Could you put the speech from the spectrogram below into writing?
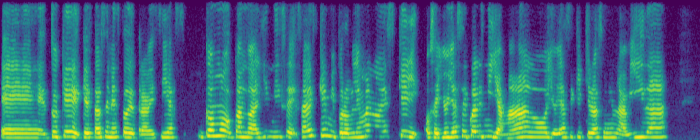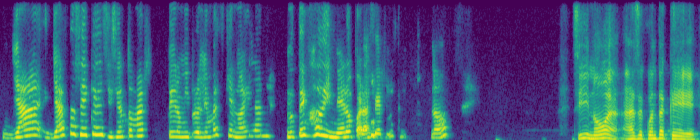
Eh, tú que, estás en esto de travesías, como cuando alguien dice, ¿sabes qué? Mi problema no es que, o sea, yo ya sé cuál es mi llamado, yo ya sé qué quiero hacer en la vida, ya, ya hasta sé qué decisión tomar, pero mi problema es que no hay lana, no tengo dinero para hacerlo, ¿no? Sí, no, haz de cuenta que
